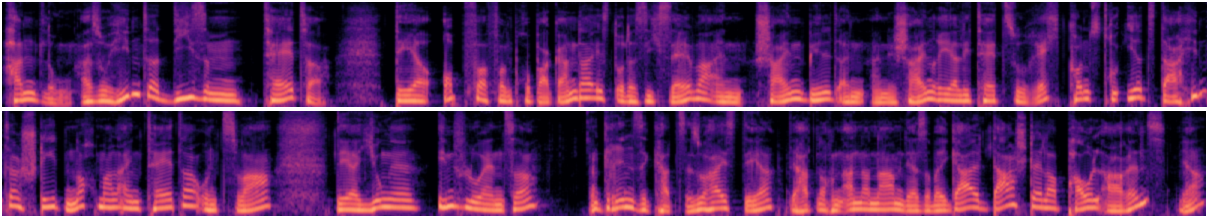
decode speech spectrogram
Handlung, also hinter diesem Täter, der Opfer von Propaganda ist oder sich selber ein Scheinbild, ein, eine Scheinrealität zurecht konstruiert, dahinter steht nochmal ein Täter und zwar der junge Influencer, Grinsekatze, so heißt der. Der hat noch einen anderen Namen, der ist aber egal. Darsteller Paul Ahrens, ja.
